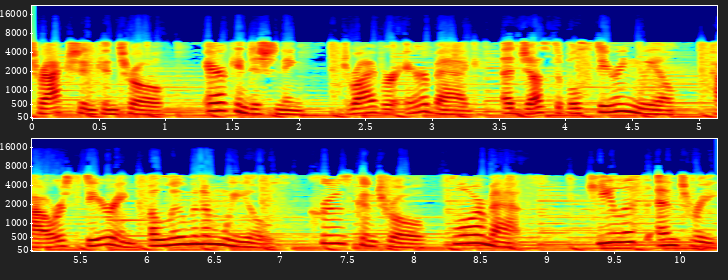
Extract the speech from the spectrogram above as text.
traction control, air conditioning, driver airbag, adjustable steering wheel, power steering, aluminum wheels, cruise control, floor mats, keyless entry,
